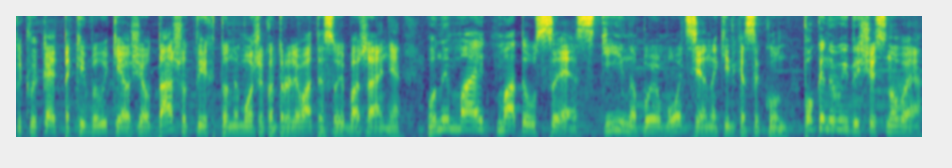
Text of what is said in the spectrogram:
викликають такий великий ажіотаж у тих, хто не може контролювати свої бажання. Вони мають мати усе скін або емоція на кілька секунд, поки не вийде щось нове.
